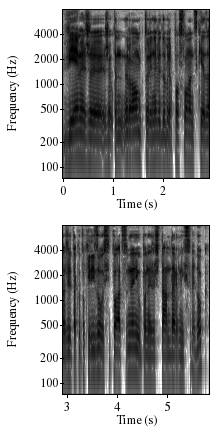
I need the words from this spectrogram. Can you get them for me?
vieme, že, že ten Róm, ktorý nevie dobre po slovensky a zažije takúto krízovú situáciu, není úplne že štandardný svedok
